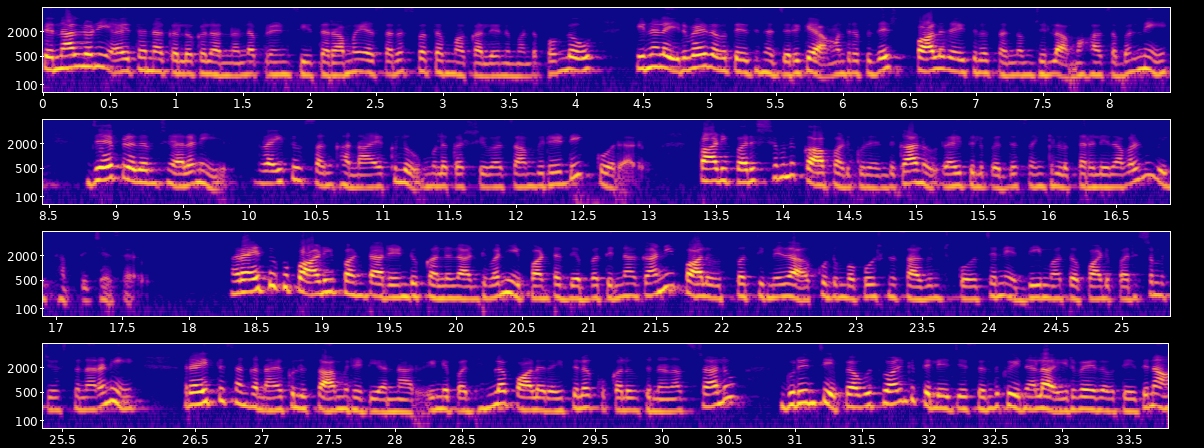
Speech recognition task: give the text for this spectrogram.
తెనాల్లోని ఐతనగర్లో గల నన్నప్రేణి సీతారామయ్య సరస్వతమ్మ కళ్యాణ మండపంలో ఈ నెల ఇరవై ఐదవ తేదీన జరిగే ఆంధ్రప్రదేశ్ పాల రైతుల సంఘం జిల్లా మహాసభల్ని జయప్రదం చేయాలని రైతు సంఘ నాయకులు ములక శివ సాంబిరెడ్డి కోరారు. పాడి పరిశ్రమను కాపాడుకునేందుకు రైతులు పెద్ద సంఖ్యలో తరలిరావాలని విజ్ఞప్తి చేశారు. రైతుకు పాడి పంట రెండు కళ్ళ లాంటివని పంట దెబ్బతిన్నా కానీ పాల ఉత్పత్తి మీద కుటుంబ పోషణ సాగించుకోవచ్చని ధీమాతో పాడి పరిశ్రమ చేస్తున్నారని రైతు సంఘ నాయకులు సామిరెడ్డి అన్నారు. ఈ నేపథ్యంలో పాల రైతులకు కలుగుతున్న నష్టాలు గురించి ప్రభుత్వానికి తెలియజేసేందుకు ఈ నెల ఇరవై ఐదవ తేదీన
